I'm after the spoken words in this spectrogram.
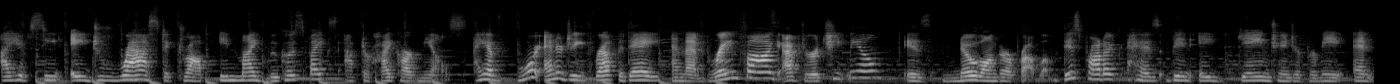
I have seen a drastic drop in my glucose spikes after high carb meals. I have more energy throughout the day and that brain fog after a cheat meal is no longer a problem. This product has been a game changer for me and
